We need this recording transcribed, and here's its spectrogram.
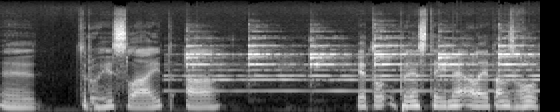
eh, druhý slide a je to úplně stejné, ale je tam zvuk.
